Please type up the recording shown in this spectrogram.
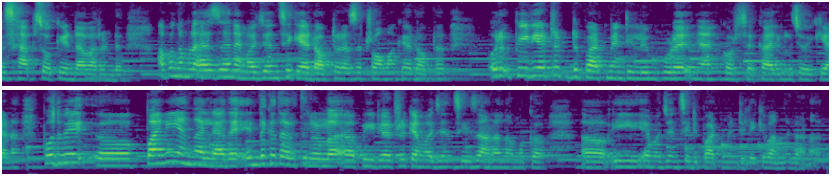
മിസ്ഹാപ്സും ഒക്കെ ഉണ്ടാവാറുണ്ട്. അപ്പോൾ നമ്മൾ as an emergency care doctor as a trauma care doctor ഒരു പീഡിയാട്രിക് ഡിപ്പാർട്ട്മെന്റിലും കൂടെ ഞാൻ കുറച്ച് കാര്യങ്ങൾ ചോദിക്കുകയാണ്. പൊതുവേ പനി എന്നല്ലാതെ എന്തൊക്കെ തരത്തിലുള്ള പീഡിയാട്രിക് എമർജൻസീസ് ആണ് നമുക്ക് ഈ എമർജൻസി ഡിപ്പാർട്ട്മെന്റിലേക്ക് വന്ന് കാണാറ്?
